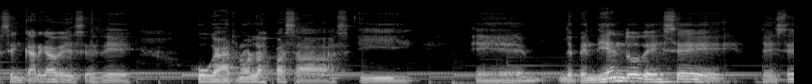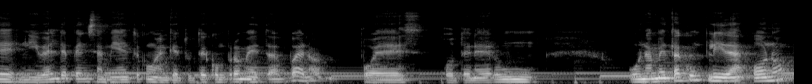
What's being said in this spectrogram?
se encarga a veces de jugarnos las pasadas y eh, dependiendo de ese de ese nivel de pensamiento con el que tú te comprometas, bueno, puedes obtener un, una meta cumplida o no,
